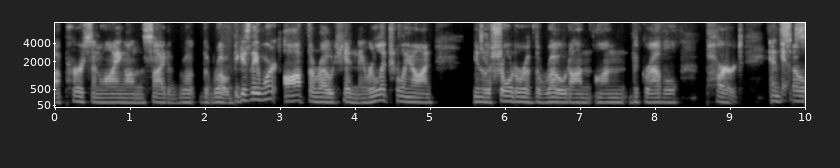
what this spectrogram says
a person lying on the side of the road because they weren't off the road hidden. They were literally on, you know, the shoulder of the road on on the gravel part. And yes. so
